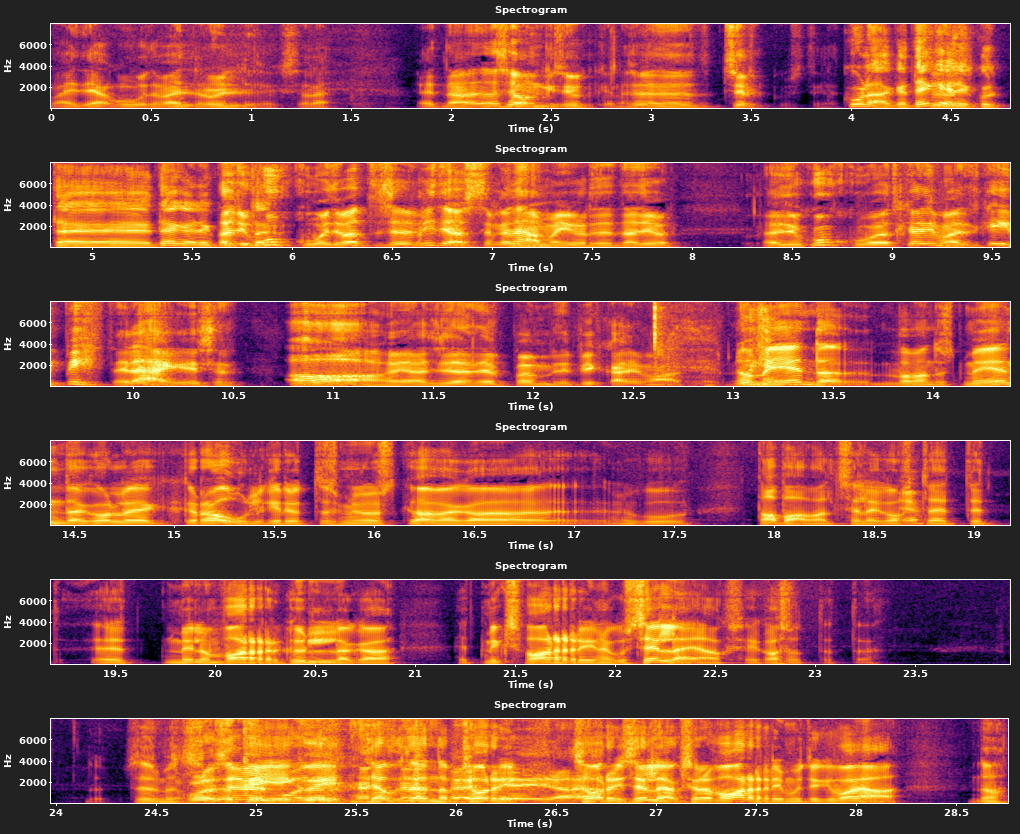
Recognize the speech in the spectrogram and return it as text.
ma ei tea, kuhu ta välja rullis, eks ole. et no, no see ongi no see on tsirkus tegelikult. kuule, aga tegelikult, Nad ju tegelikult kukuvad ju, vaata selle videost on ka näha mõnikord, et nad ju, nad ju kukuvad ka niimoodi, et keegi pihta ei lähegi, lihtsalt aa ja siis on põmmid pikali maad. no meie enda, vabandust, meie enda kolleeg Raul kirjutas minu arust ka väga nagu tabavalt selle kohta, et, et, et meil on varr küll, aga et miks varri nagu selle jaoks ei kasutata. selles mõttes, okei, kui, tähendab, sorry sorry, selle jaoks ei ole varri muidugi vaja, noh,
